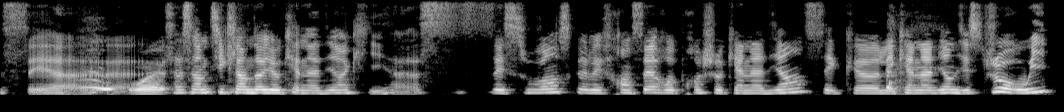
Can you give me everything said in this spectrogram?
C'est euh, ouais. ça, c'est un petit clin d'œil aux Canadiens qui euh, c'est souvent ce que les Français reprochent aux Canadiens, c'est que les Canadiens disent toujours oui.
